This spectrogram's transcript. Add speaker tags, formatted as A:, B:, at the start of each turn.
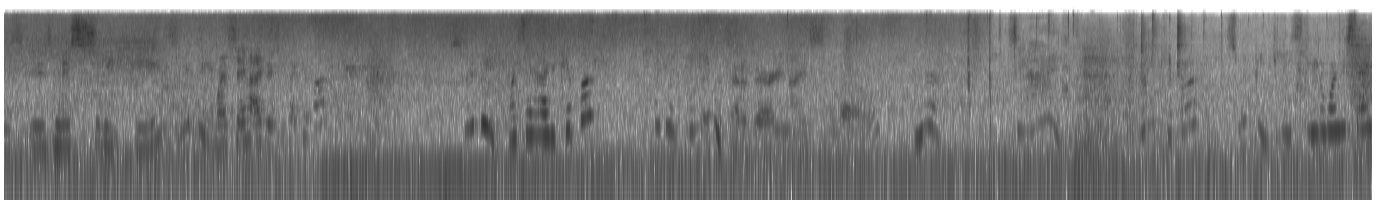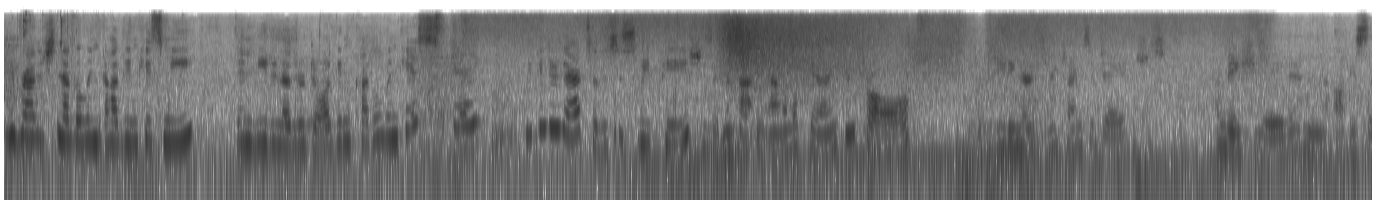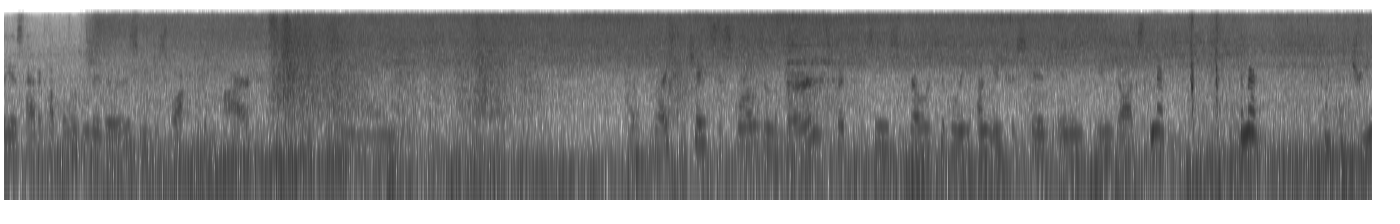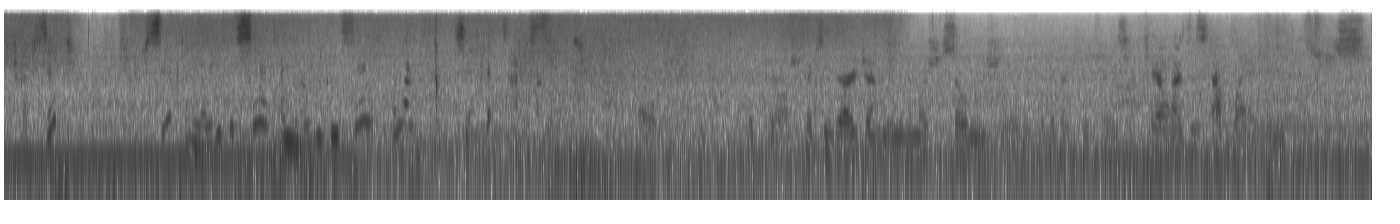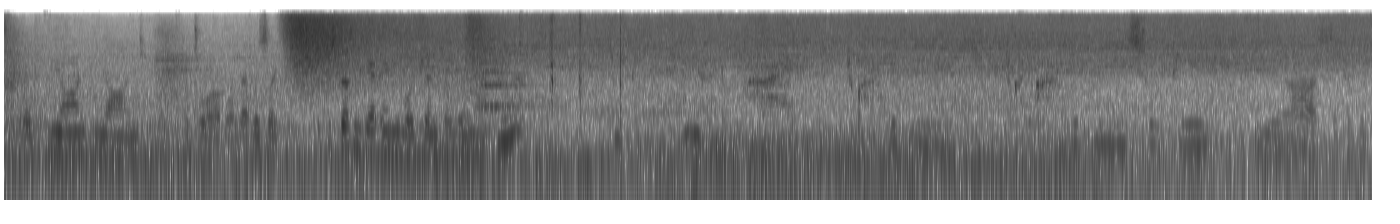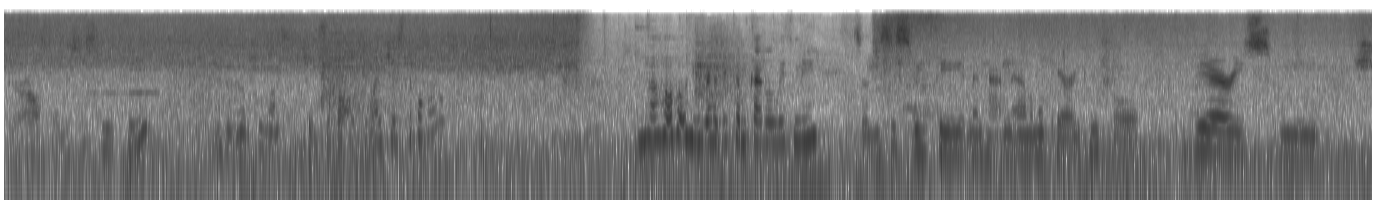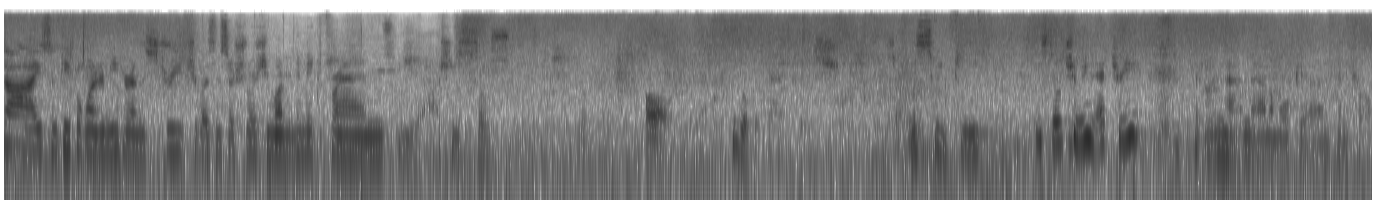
A: This is Miss Sweet Pea. Sweet Pea, you want to say hi to Kipper? Sweet Pea, want to say hi to Kipper? Look at him.
B: had a very nice hello.
A: Yeah. Say hi. Hi, Kipper. Sweet Pea, do you, you don't want to say? You'd rather snuggle and hug and kiss me than meet another dog and cuddle and kiss? Okay, we can do that. So this is Sweet Pea. She's at Manhattan Animal Care and Control. We're feeding her three times a day because she's emaciated and obviously has had a couple of litters. We just walked to the park. Um, she likes to chase the squirrels and the birds, but seems relatively uninterested in, in dogs. Come here. Come here. You want that treat? You gotta sit. You gotta sit. I know you can sit. I know you can sit. Come on. Sit. That's how to sit. Oh, good girl. She takes him very gently, even though she's so emaciated. Look at her cute face. Her tail hasn't stopped wagging. Like beyond, beyond adorable. That was like, it just doesn't get any more gentle than that. Come here. Come. Hi. Would you cuddle with me? Would you cuddle cuddle with me, Sweet Yeah, such a good girl. So this is Sweet Pea. I don't know if she wants to chase the ball. Do you want chase the ball? No, you'd rather come cuddle with me? So this is Sweet Pea Manhattan Animal Care and Control. Very sweet. Shy. Some people wanted to meet her on the street. She wasn't so sure she wanted to make friends. Yeah, she's so sweet. Oh. Look at that fish. So Miss Sweet Pea. You still chewing that treat? Not Manhattan Animal Care and Control.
